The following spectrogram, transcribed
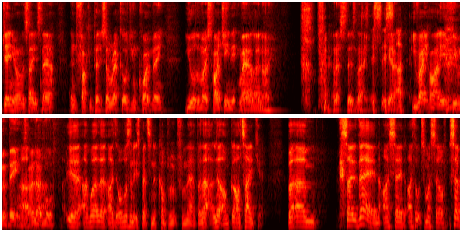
genuinely, I'm going to say this now and fucking put this on record. You can quote me. You're the most hygienic male I know. And that's, there's no, It's- it's- yeah. you rate highly in human beings. I know more. yeah, I, well, look, I, I wasn't expecting a compliment from there, but that, look, I'm, I'll take it. But um, so then I said, I thought to myself, so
